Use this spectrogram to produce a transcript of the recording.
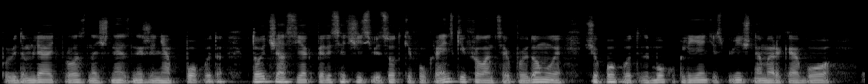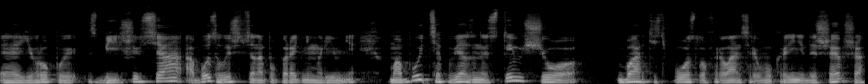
повідомляють про значне зниження попиту. В той час як 56% українських фрилансерів повідомили, що попит з боку клієнтів з Північної Америки або е, Європи збільшився або залишився на попередньому рівні. Мабуть, це пов'язане з тим, що Вартість послуг фрилансерів в Україні дешевша,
